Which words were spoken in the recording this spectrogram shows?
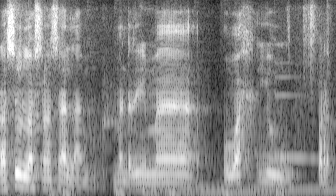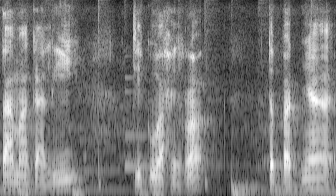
Rasulullah SAW menerima wahyu pertama kali di Gua Hira tepatnya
